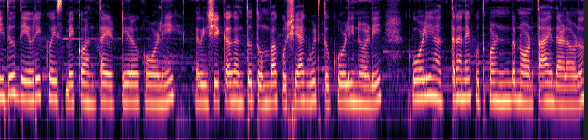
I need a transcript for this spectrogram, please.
ಇದು ದೇವ್ರಿಗೆ ಕೊಯ್ಸ್ಬೇಕು ಅಂತ ಇಟ್ಟಿರೋ ಕೋಳಿ. ರಿಷಿಕಾಗಂತೂ ತುಂಬ ಖುಷಿಯಾಗ್ಬಿಡ್ತು ಕೋಳಿ ನೋಡಿ. ಕೋಳಿ ಹತ್ರನೇ ಕುತ್ಕೊಂಡು ನೋಡ್ತಾ ಇದ್ದಾಳೆ ಅವಳು.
